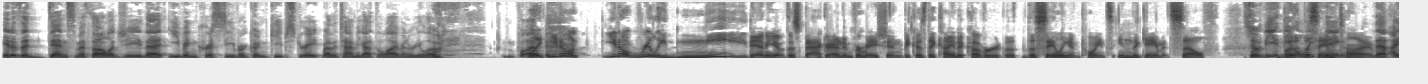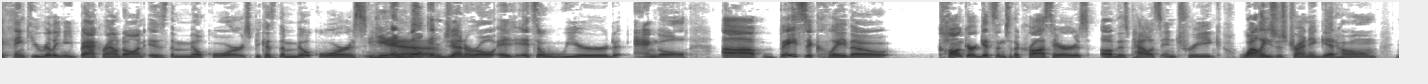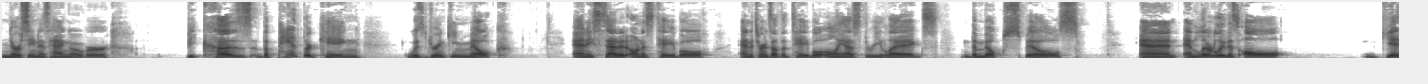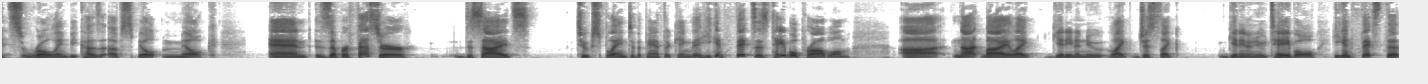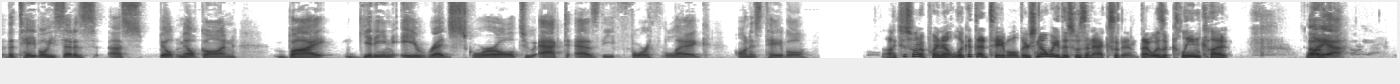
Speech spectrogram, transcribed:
it is a dense mythology that even Chris Seaver couldn't keep straight by the time he got to Live and Reloaded. but like you don't you don't really need any of this background information because they kind of cover the, the salient points in the game itself. so the the the only same thing time- that I think you really need background on is the Milk Wars because the Milk Wars Yeah. and milk in general, it, it's a weird angle. Uh, basically though. Conker gets into the crosshairs of this palace intrigue while he's just trying to get home, nursing his hangover, because the Panther King was drinking milk and he set it on his table, and it turns out the table only has three legs. The milk spills, and and literally this all gets rolling because of spilt milk. And the professor decides to explain to the Panther King that he can fix his table problem, uh, not by like getting a new, like just like getting a new table. He can fix the the table he set his uh, spilt milk on by getting a red squirrel to act as the fourth leg on his table. I just want to point out look at that table. There's no way this was an accident. That was a clean cut. oh yeah,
